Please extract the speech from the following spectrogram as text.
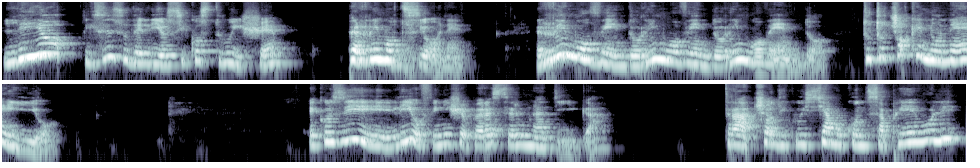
L'io, il senso dell'io si costruisce per rimozione, rimuovendo, rimuovendo, rimuovendo tutto ciò che non è io. E così l'io finisce per essere una diga tra ciò di cui siamo consapevoli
